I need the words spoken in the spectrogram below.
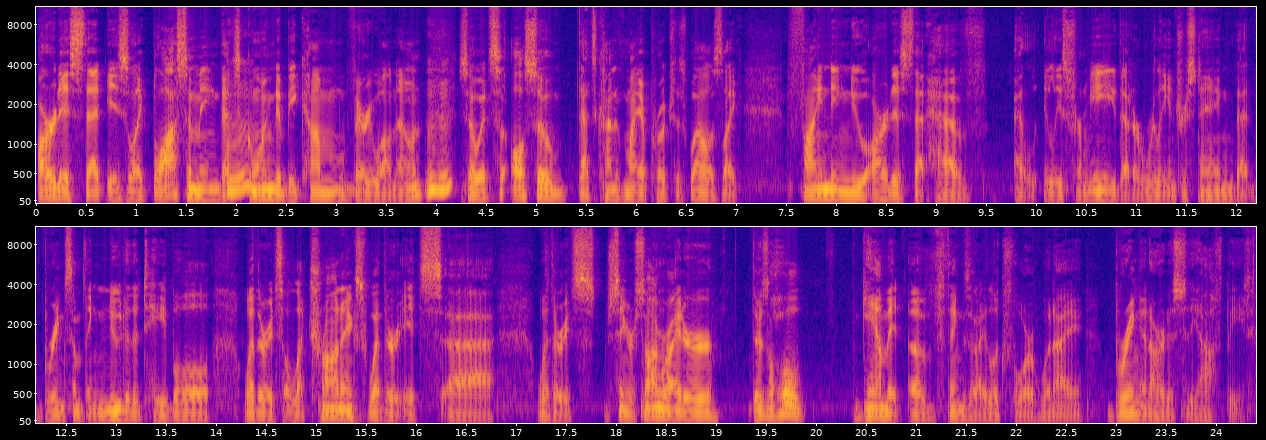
artist that is like blossoming that's Mm-hmm. going to become very well known. So it's also that's kind of my approach as well. Is like finding new artists that have. At at least for me, that are really interesting, that bring something new to the table. Whether it's electronics, whether it's uh, whether it's singer songwriter, there's a whole gamut of things that I look for when I bring an artist to the offbeat.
